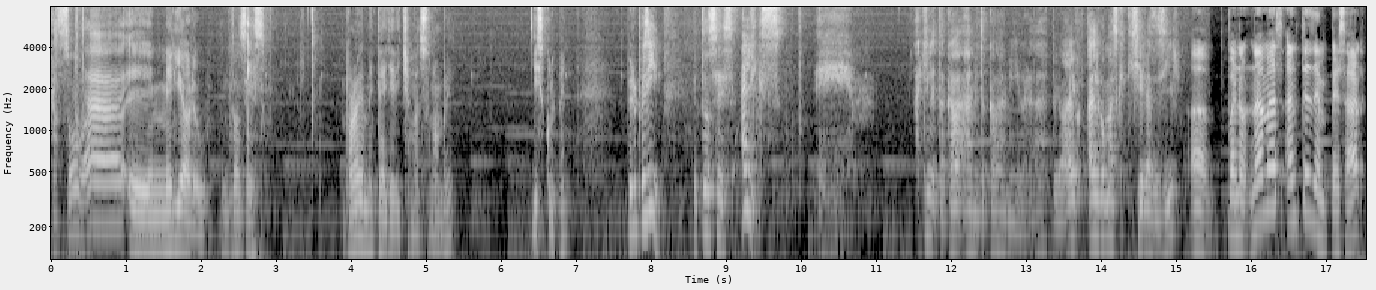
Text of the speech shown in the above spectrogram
Hasoda eh. Entonces, probablemente haya dicho mal su nombre. Disculpen. Pero pues sí. Entonces, Alex. Eh, quién le tocaba? Ah, me tocaba a mí, ¿verdad? Pero algo, algo más que quisieras decir. Ah, bueno, nada más antes de empezar,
